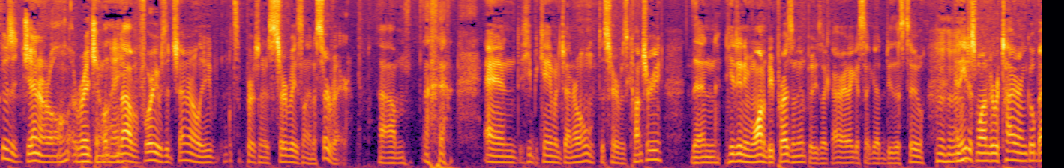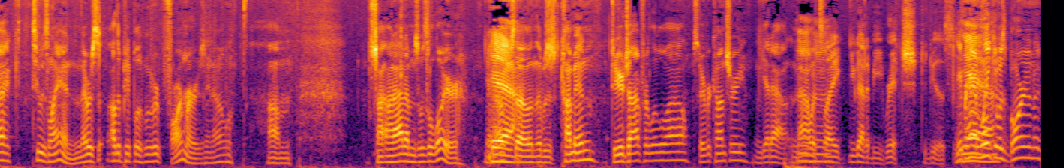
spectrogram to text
he was a general well, originally. no, before he was a general, he what's a person who surveys land? A surveyor. Um, and he became a general to serve his country. Then he didn't even want to be president, but he's like, all right, I guess I got to do this too. Mm-hmm. and he just wanted to retire and go back to his land. And there was other people who were farmers, you know. Um, John Adams was a lawyer, you know? Yeah. So it was come in, do your job for a little while, serve your country, and get out. And now it's Mhm. like you got to be rich to do this. Abraham Yeah. Lincoln was born in a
